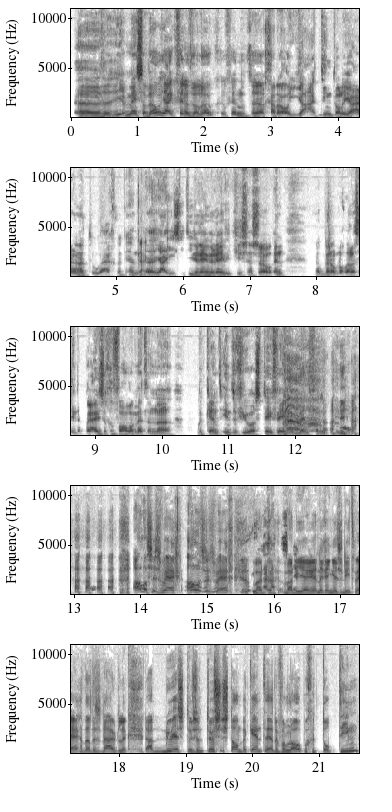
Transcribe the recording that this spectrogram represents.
Eh, meestal wel, ja, ik vind het wel leuk. Ik vind het, ga er al ja, tientallen jaren naartoe eigenlijk. En ja, je ziet iedereen weer eventjes en zo. En ik ben ook nog wel eens in de prijzen gevallen met een eh, bekend interview als tv-moment van het jaar. Alles is weg, alles is weg. Maar, maar die herinnering is niet weg, dat is duidelijk. Nou, nu is dus een tussenstand bekend, hè, de voorlopige top 10.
